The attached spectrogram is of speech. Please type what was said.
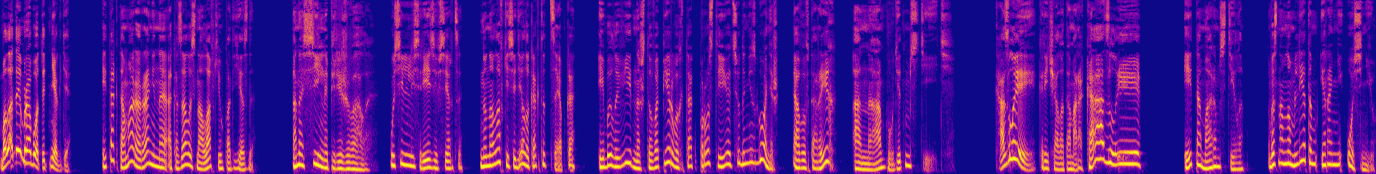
Молодым работать негде!» И так Тамара, раненая, оказалась на лавке у подъезда. Она сильно переживала. Усилились рези в сердце, но на лавке сидела как-то цепка, и было видно, что, во-первых, так просто ее отсюда не сгонишь, а во-вторых, она будет мстить. «Козлы!» — кричала Тамара. «Козлы!» И Тамара мстила. В основном летом и ранней осенью.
